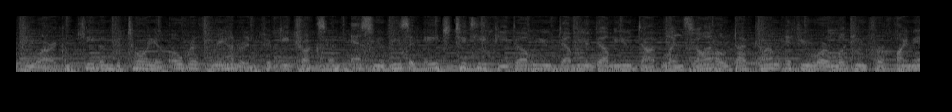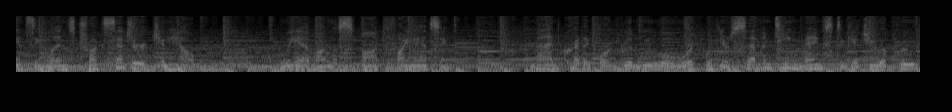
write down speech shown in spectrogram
View our complete inventory of over 350 trucks and SUVs at http www.lenzauto.com if you are looking for financing Lenz Truck Center can help. We have on-the-spot financing bad credit or good we will work with your 17 banks to get you approved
